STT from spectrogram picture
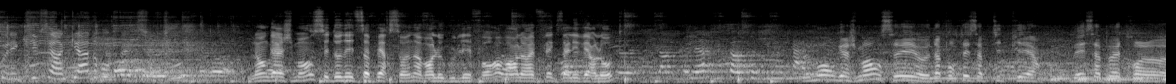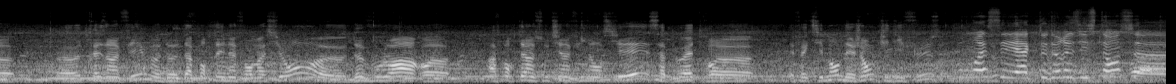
collectives. C'est un cadre en fait, surtout. L'engagement, c'est donner de sa personne, avoir le goût de l'effort, avoir le réflexe d'aller vers l'autre. Le mot engagement, c'est euh, d'apporter sa petite pierre. Mais ça peut être euh, euh, très infime, d'apporter une information, euh, de vouloir euh, apporter un soutien financier. Ça peut être euh, effectivement des gens qui diffusent. Pour moi, c'est acte de résistance. euh,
